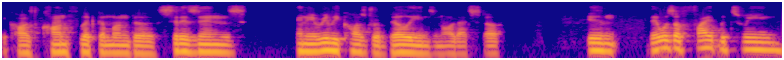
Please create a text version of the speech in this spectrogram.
it caused conflict among the citizens and it really caused rebellions and all that stuff and there was a fight between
